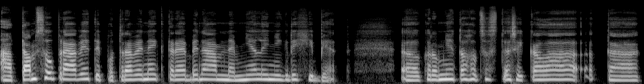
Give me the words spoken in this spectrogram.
a tam jsou právě ty potraviny, které by nám neměly nikdy chybět. E, kromě toho, co jste říkala, tak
